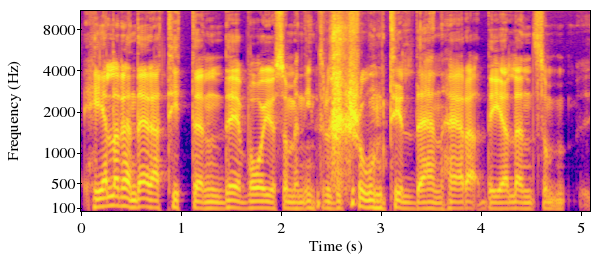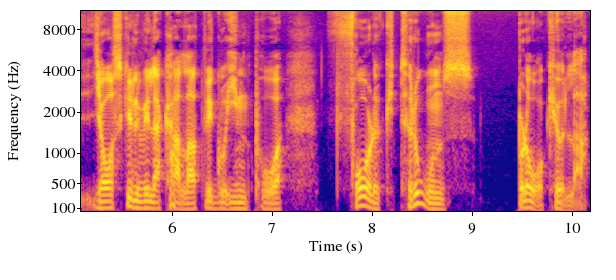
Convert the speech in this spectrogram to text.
Hela den där titeln, det var ju som en introduktion till den här delen som jag skulle vilja kalla att vi går in på folktrons Blåkulla.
